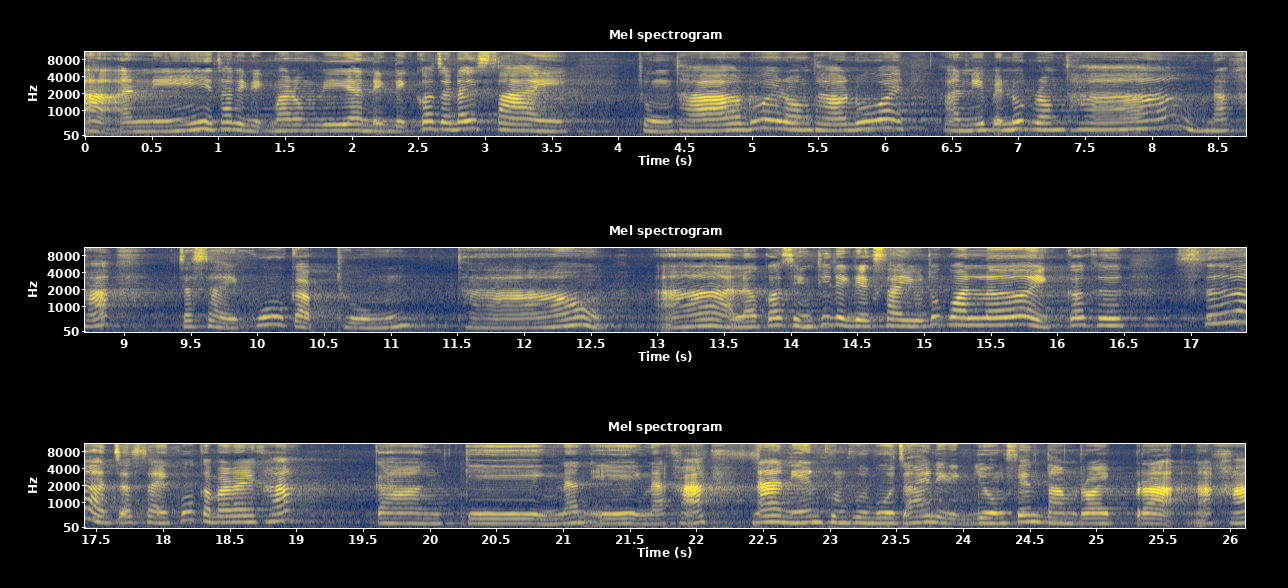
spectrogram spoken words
อะ อันนี้ถ้าเด็กๆมาโรงเรียนเด็กๆก็จะได้ใส่ถุงเท้าด้วยรองเท้าด้วย อันนี้เป็นรูปรองเท้านะคะ จะใส่คู่กับถุง เท้าอ่าแล้วก็สิ่งที่เด็กๆใส่อยู่ทุกวันเลย ก็คือเสื้อจะใส่คู่กับอะไรคะกางเกงนั่นเองนะคะ หน้านี้คุณครูโบจะให้เด็กๆโยงเส้นตามรอยประนะคะ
